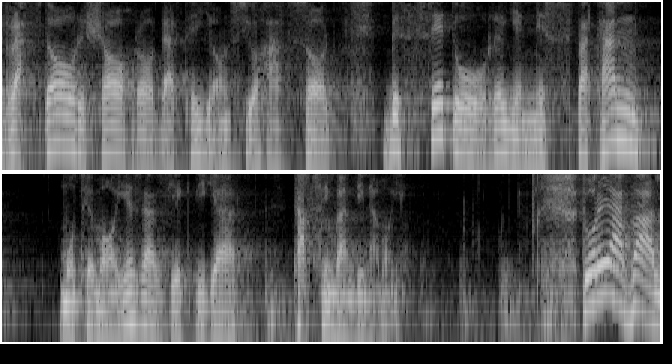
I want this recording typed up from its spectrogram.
رفتار شاه را در طی آن سی و هفت سال به سه دوره نسبتا متمایز از یکدیگر تقسیم بندی نماییم. دوره اول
